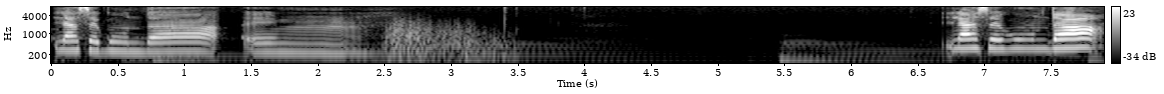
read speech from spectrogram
la segunda... Em, La segunda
